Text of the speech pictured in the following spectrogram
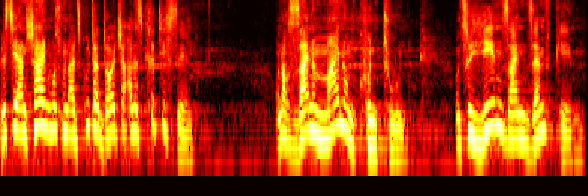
Wisst ihr, anscheinend muss man als guter Deutscher alles kritisch sehen und auch seine Meinung kundtun und zu jedem seinen Senf geben.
